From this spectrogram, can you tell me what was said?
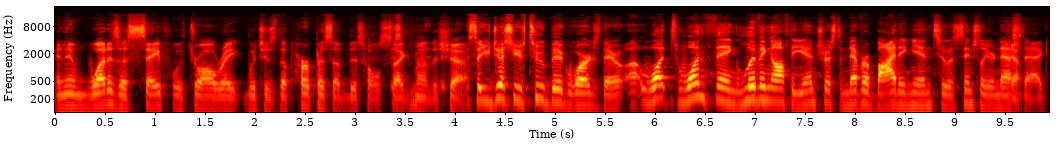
and then what is a safe withdrawal rate, which is the purpose of this whole segment of the show. So you just used two big words there. Uh, what's one thing living off the interest and never biting into essentially your nest Yep. egg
